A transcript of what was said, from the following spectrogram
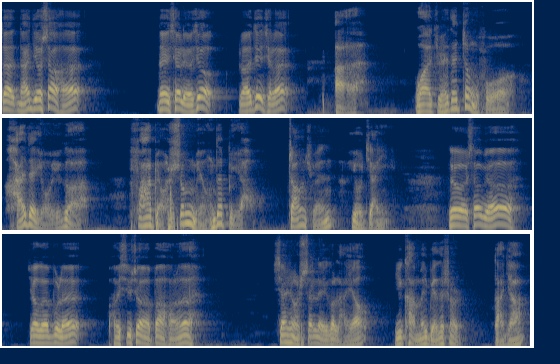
在南京、上海那些领袖软禁起来。啊，我觉得政府还得有一个。发表声明的必要，张群又建议：“这个声明交给布雷和西社办好了。”先生伸了一个懒腰，一看没别的事儿，大家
